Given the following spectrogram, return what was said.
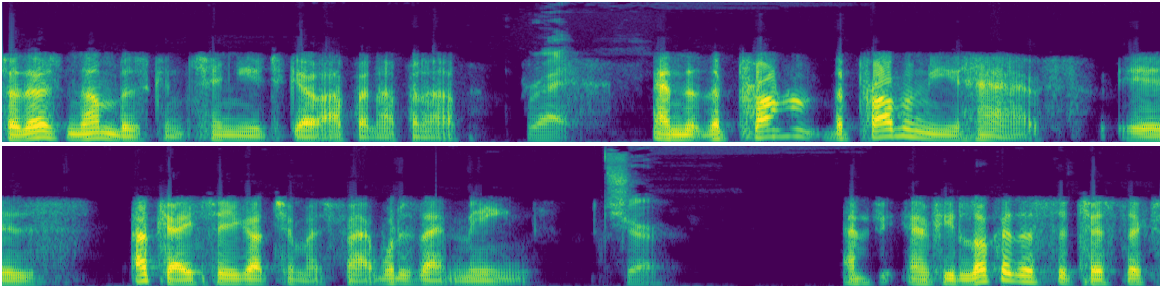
So those numbers continue to go up and up and up. Right. And the, the problem the problem you have is okay, so you got too much fat. What does that mean? Sure. And if, and if you look at the statistics,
